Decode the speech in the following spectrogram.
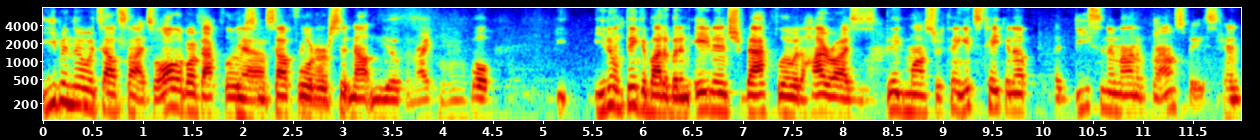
even though it's outside, so all of our backflows Yeah, in South Florida yeah. are sitting out in the open, right? Mhm. Well, y- you don't think about it, but an eight-inch backflow at a high rise is a big monster thing. It's taken up a decent amount of ground space, and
